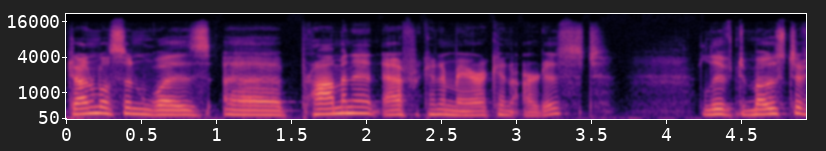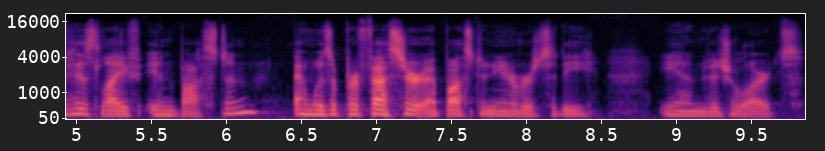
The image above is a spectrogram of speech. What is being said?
John Wilson was a prominent African American artist, lived most of his life in Boston, and was a professor at Boston University in visual arts.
